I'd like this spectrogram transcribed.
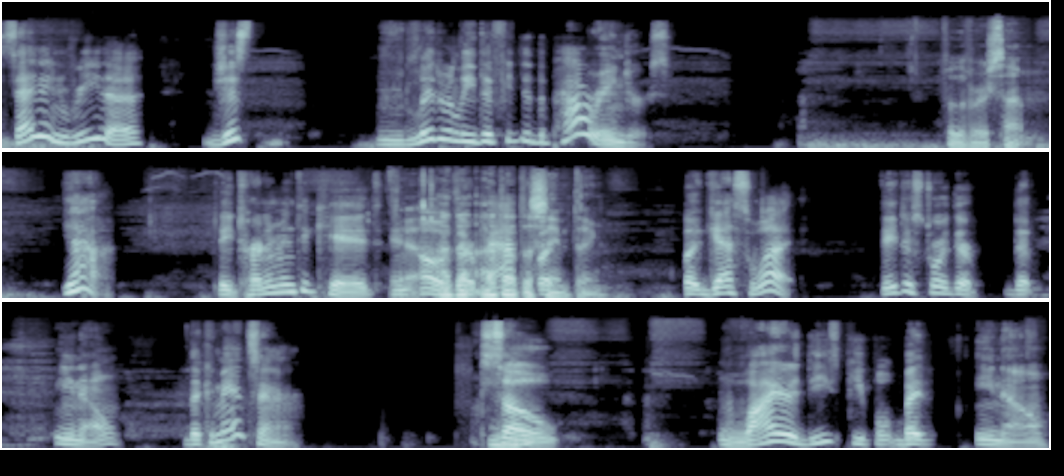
Zedd and Rita just literally defeated the Power Rangers." for the first time. Yeah, they turn them into kids, and yeah, oh, I, th- I thought the but, same thing. But guess what? They destroyed their the you know the command center. So mm-hmm. why are these people? But you know,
